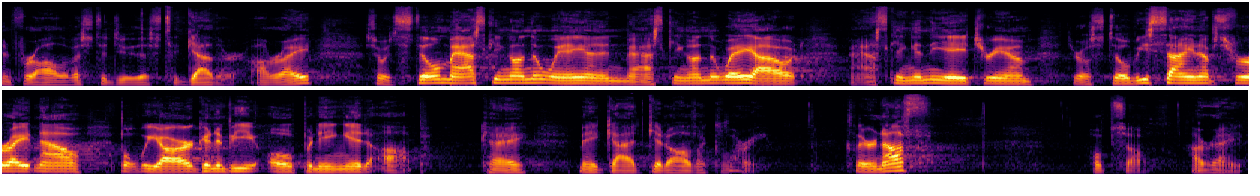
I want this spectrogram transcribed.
and for all of us to do this together, all right? So it's still masking on the way in, masking on the way out, masking in the atrium. There will still be signups for right now, but we are going to be opening it up, okay? May God get all the glory. Clear enough? Hope so. All right.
